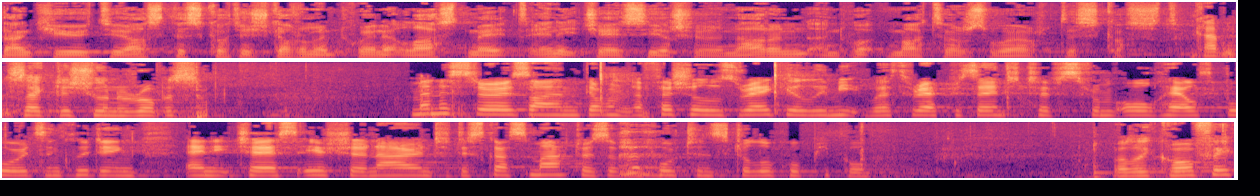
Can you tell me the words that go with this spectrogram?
Thank you to ask the Scottish Government when it last met NHS Ayrshire and Arran and what matters were discussed. Cabinet Secretary Shona Robertson. Ministers and government officials regularly meet with representatives from all health boards, including NHS, Ayrshire and Arran, to discuss matters of importance to local people. Willie Coffey.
